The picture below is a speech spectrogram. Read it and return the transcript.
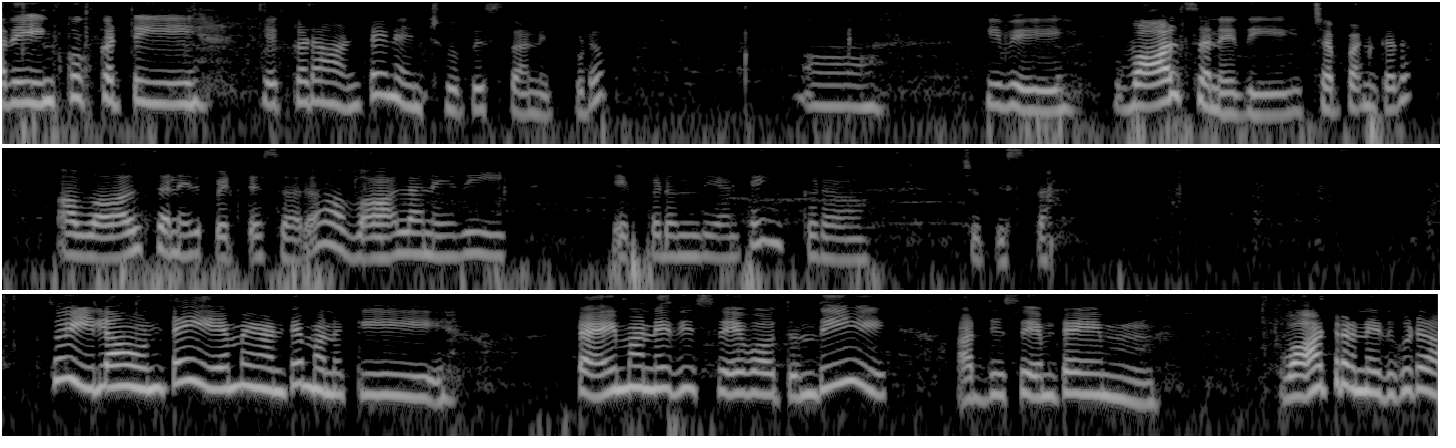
అది ఇంకొకటి ఎక్కడ అంటే నేను చూపిస్తాను ఇప్పుడు. ఇవి వాల్స్ అనేది చెప్పాను కదా ఆ వాల్స్ అనేది పెట్టేశారు. ఆ వాల్ అనేది ఎక్కడుంది అంటే ఇక్కడ చూపిస్తా. సో ఇలా ఉంటే ఏమై అంటే మనకి టైం అనేది సేవ్ అవుతుంది. At the same time water అనేది కూడా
